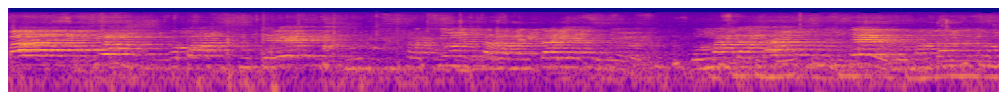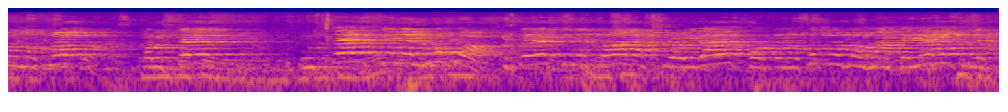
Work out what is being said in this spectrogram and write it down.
para la nación, no para sus intereses ni sus fracciones parlamentarias, señores. Los mandatarios son ustedes, los mandantes somos nosotros. Por ustedes, ustedes tienen lujo, ustedes tienen todas las prioridades porque nosotros los mantenemos y les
